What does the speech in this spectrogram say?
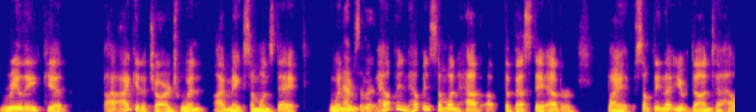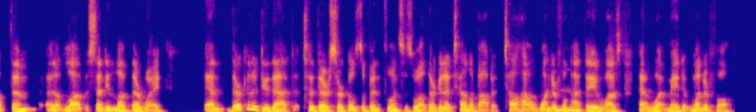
really get I, I get a charge when i make someone's day when Absolutely. you're helping helping someone have the best day ever by something that you've done to help them uh, love sending love their way. And they're going to do that to their circles of influence as well. They're going to tell about it tell how wonderful Mhm. that day was and what made it wonderful.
